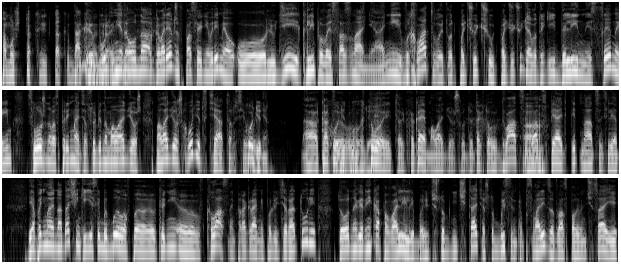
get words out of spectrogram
а может, так и, так и Так и будем будет. играть?» Не, Да. ну на- говорят же в последнее время у людей клиповое сознание. Они выхватывают вот по чуть-чуть, по чуть-чуть, а вот такие длинные сцены им сложно воспринимать, особенно молодежь. Молодежь ходит в театр сегодня? Ходит. А как Ходит э, молодежь. Кто это? Какая молодежь? Вот это кто? 20, А. 25, 15 лет. Я понимаю, на дачнике, если бы было в, э, э, в классной программе по литературе, то наверняка повалили бы, чтобы не читать, а чтобы быстренько посмотреть за 2,5 часа и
